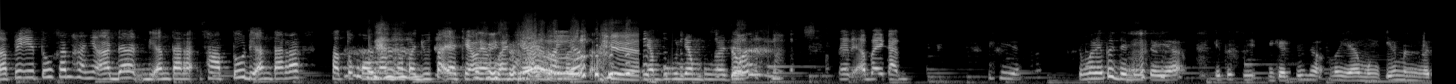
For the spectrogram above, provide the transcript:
Tapi itu kan hanya ada di antara satu di antara satu koma berapa juta ya cewek yang baca banyak. Iya. Nyambung nyambung aja. dari abaikan iya cuman itu jadi kayak itu sih mikir juga oh ya mungkin menurut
